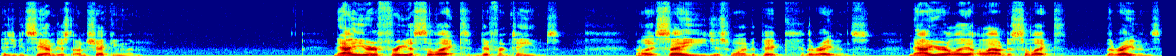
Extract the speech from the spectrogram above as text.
As you can see, I'm just unchecking them. Now you're free to select different teams. Now let's say you just wanted to pick the Ravens. Now you're allowed to select the Ravens.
